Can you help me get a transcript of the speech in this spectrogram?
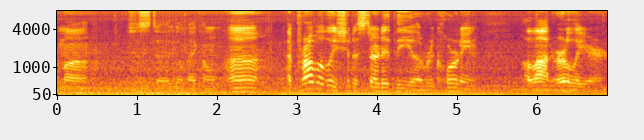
I'm uh, just uh, going back home. Uh, I probably should have started the uh, recording a lot earlier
